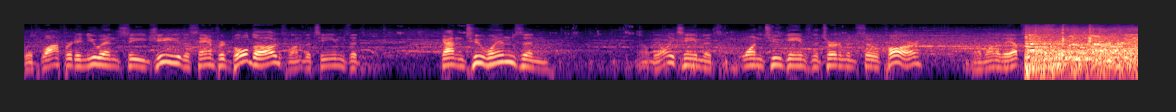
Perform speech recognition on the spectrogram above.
With Wofford and UNCG, the Samford Bulldogs, one of the teams that's gotten two wins and well, the only team that's won two games in the tournament so far. And one of the upsets.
